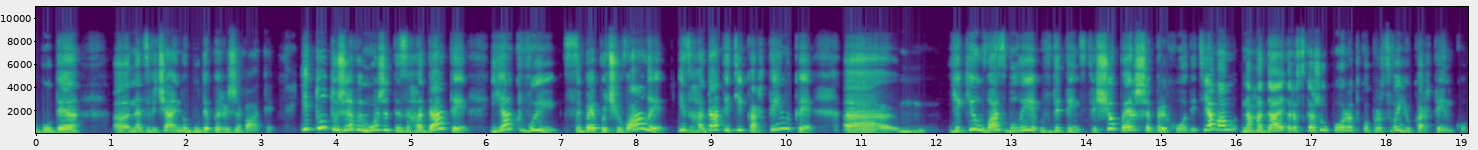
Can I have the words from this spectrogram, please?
буде, надзвичайно буде переживати. І тут уже ви можете згадати, як ви себе почували, і згадати ті картинки які у вас були в дитинстві, що перше приходить. Я вам нагадаю, розкажу коротко про свою картинку.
